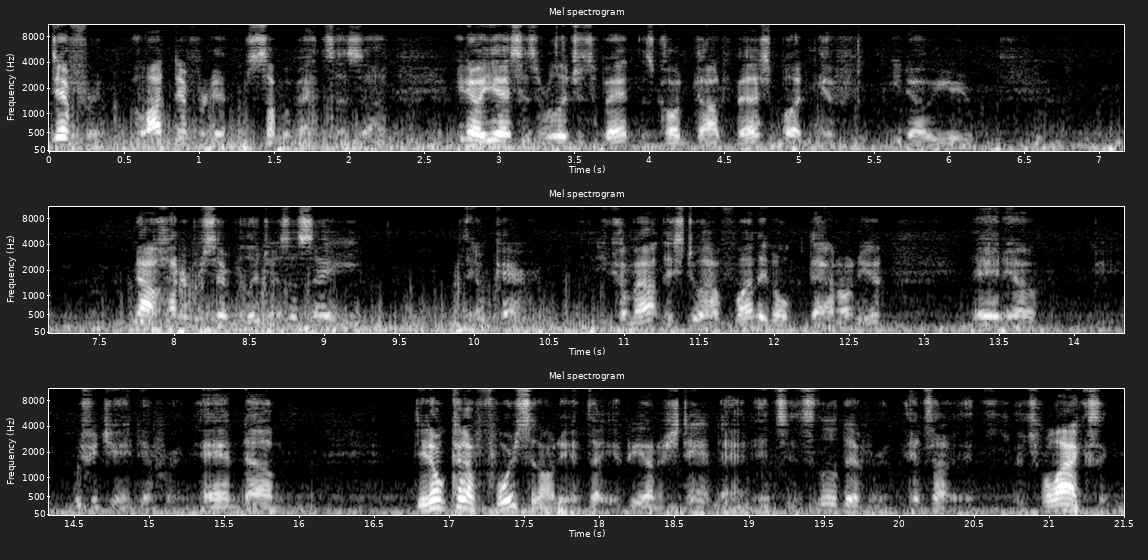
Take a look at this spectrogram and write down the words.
different, a lot different than some events. As uh, you know, yes, it's a religious event. It's called Godfest, but if you know you're not 100% religious, let's say they don't care. You come out, they still have fun. They don't down on you, and you know, treat you any different. And um, they don't kind of force it on you. If, if you understand that, it's it's a little different. It's a, it's, it's relaxing.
